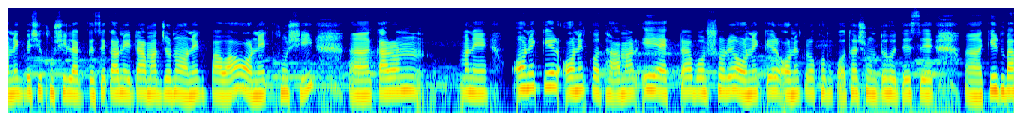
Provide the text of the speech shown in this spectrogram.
অনেক বেশি খুশি লাগতেছে, কারণ এটা আমার জন্য অনেক পাওয়া, অনেক খুশি। কারণ মানে অনেকের অনেক কথা। আমার এই একটা বছরে অনেকের অনেক রকম কথা শুনতে হইতেছে কিংবা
